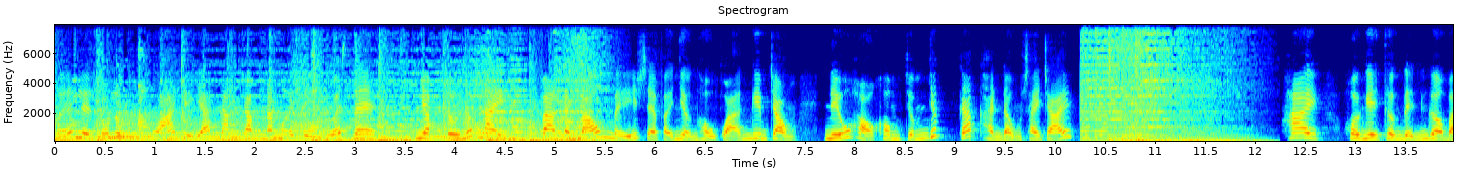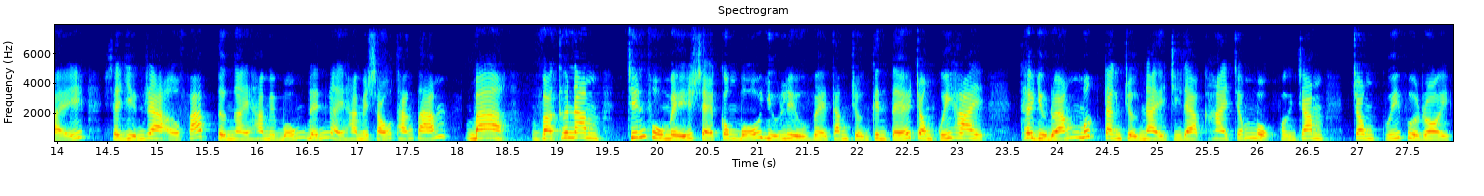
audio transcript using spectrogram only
thuế lên số lượng hàng hóa trị giá 550 tỷ USD nhập từ nước này và cảnh báo Mỹ sẽ phải nhận hậu quả nghiêm trọng nếu họ không chấm dứt các hành động sai trái. 2. Hội nghị thượng đỉnh G7 sẽ diễn ra ở Pháp từ ngày 24 đến ngày 26 tháng 8. 3. Và thứ năm, chính phủ Mỹ sẽ công bố dữ liệu về tăng trưởng kinh tế trong quý 2. Theo dự đoán, mức tăng trưởng này chỉ đạt 2.1% trong quý vừa rồi,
